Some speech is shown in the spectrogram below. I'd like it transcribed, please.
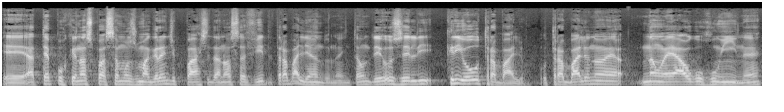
é, até porque nós passamos uma grande parte da nossa vida trabalhando, né? Então Deus ele criou o trabalho. O trabalho não é, não é algo ruim, né?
